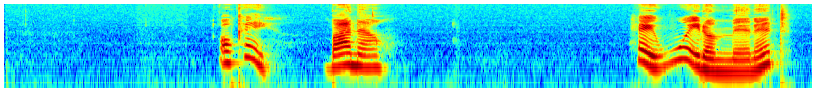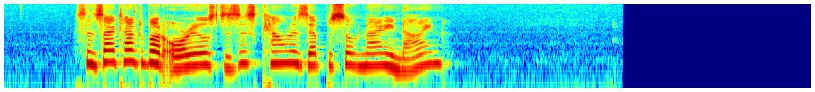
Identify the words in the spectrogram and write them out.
Okay, bye now. Hey, wait a minute. Since I talked about Oreos, does this count as episode 99?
